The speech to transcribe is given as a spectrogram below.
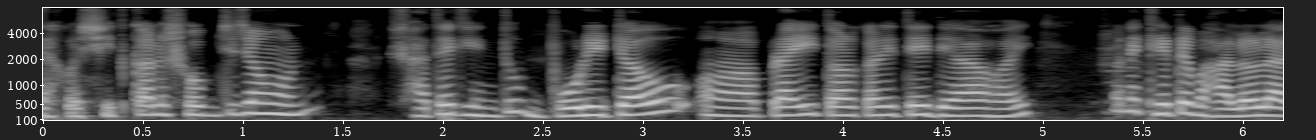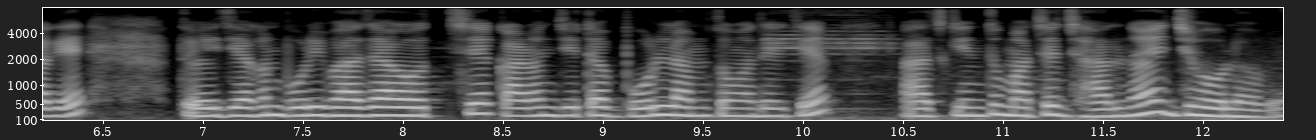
দেখো শীতকালে সবজি যেমন, সাথে কিন্তু বড়িটাও প্রায়ই তরকারিতেই দেওয়া হয়। মানে খেতে ভালো লাগে। তো এই যে এখন বড়ি ভাজা হচ্ছে, কারণ যেটা বললাম তোমাদেরকে, আজ কিন্তু মাছের ঝাল নয়, ঝোল হবে।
